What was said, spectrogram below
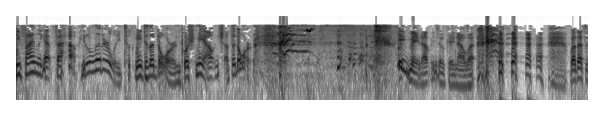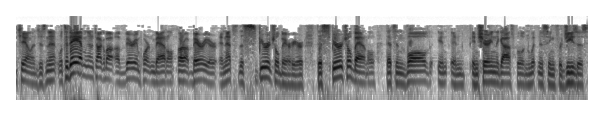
He finally got fed up. He literally took me to the door and pushed me out and shut the door. he made up. He's okay now, but well, that's a challenge, isn't it? Well, today I'm going to talk about a very important battle or a barrier, and that's the spiritual barrier, the spiritual battle that's involved in in, in sharing the gospel and witnessing for Jesus,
